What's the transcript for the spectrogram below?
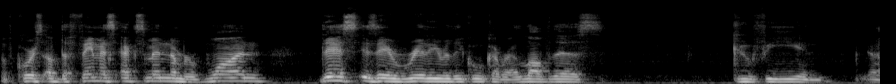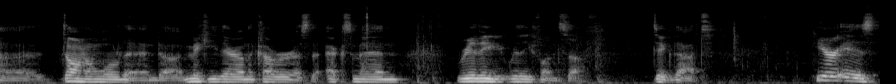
of course, of the famous X-Men number one, this is a really, really cool cover. I love this. Goofy and uh, Donald and uh, Mickey there on the cover as the X-Men. Really, really fun stuff. Dig that. Here is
